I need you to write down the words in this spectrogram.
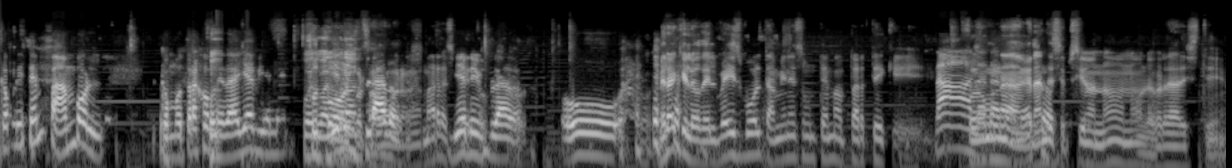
¿cómo dicen? Pambol. Como trajo medalla, viene, bien inflado. bien inflado. Uh. Mira que lo del béisbol también es un tema aparte que fue una gran decepción, ¿no? No, la verdad, este.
